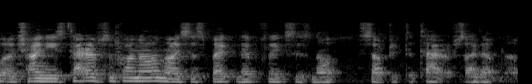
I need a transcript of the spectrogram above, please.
uh, Chinese tariffs have gone on. I suspect Netflix is not subject to tariffs. I don't know.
